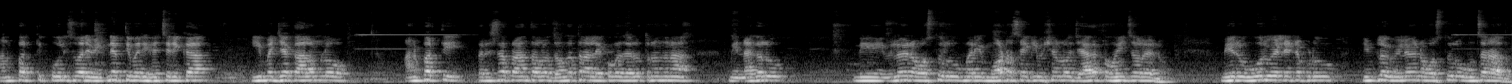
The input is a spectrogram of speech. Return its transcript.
అనపర్తి పోలీసు వారి విజ్ఞప్తి మరియు హెచ్చరిక. ఈ మధ్య కాలంలో అనపర్తి పరిసర ప్రాంతాల్లో దొంగతనాలు ఎక్కువగా జరుగుతున్నందున మీ నగలు మీ విలువైన వస్తువులు మరియు మోటార్ సైకిల్ విషయంలో జాగ్రత్త వహించలేను. మీరు ఊరు వెళ్ళేటప్పుడు ఇంట్లో విలువైన వస్తువులు ఉంచరాదు.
